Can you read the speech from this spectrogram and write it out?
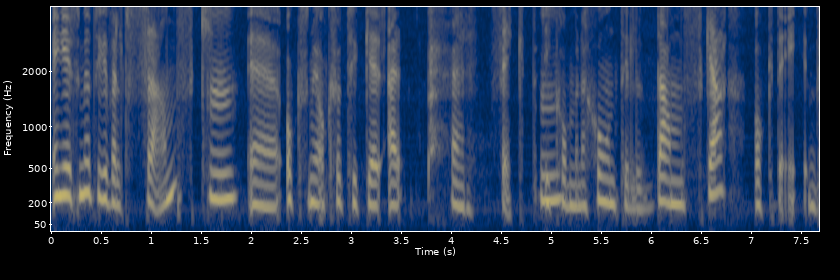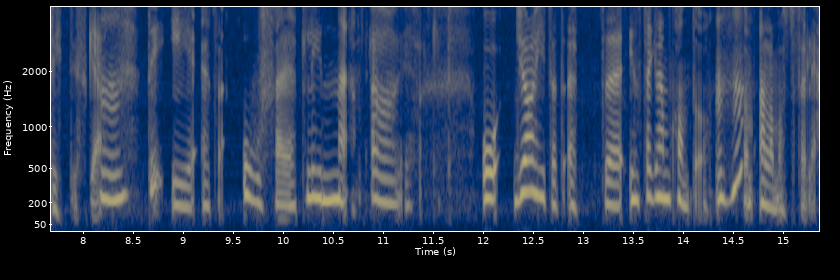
En grej som jag tycker är väldigt fransk Mm. eh, och som jag också tycker är perfekt Mm. i kombination till det danska och det brittiska. Mm. Det är ett så ofärgat linne. ja. Och jag har hittat ett eh, Instagramkonto Mhm. som alla måste följa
